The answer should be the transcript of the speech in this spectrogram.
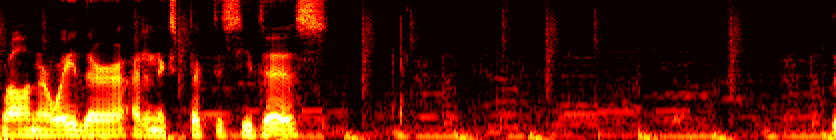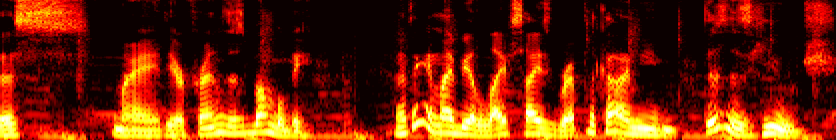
While on our way there, I didn't expect to see this. This, my dear friends, is Bumblebee. I think it might be a life-size replica. I mean, this is huge.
